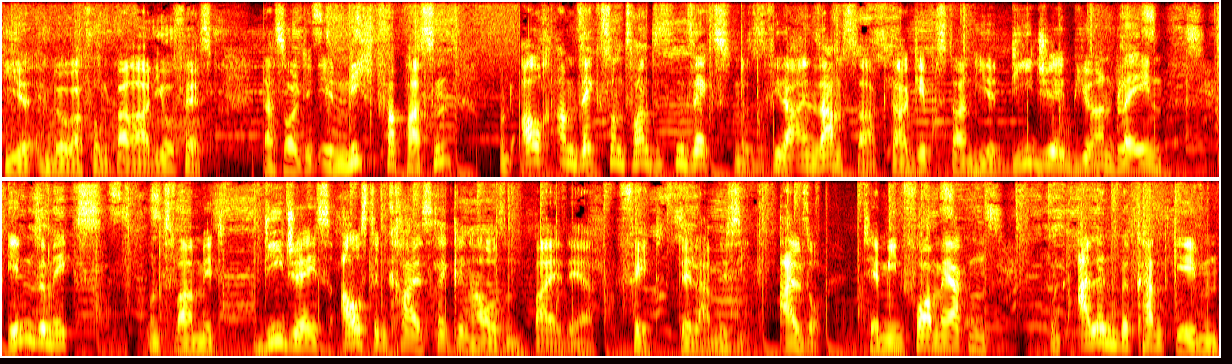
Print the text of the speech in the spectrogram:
hier im Bürgerfunk bei Radio Fest. Das solltet ihr nicht verpassen. Und auch am 26.06., das ist wieder ein Samstag, da gibt es dann hier DJ Björn Blaine in The Mix. Und zwar mit DJs aus dem Kreis Recklinghausen bei der Fete de la Musique. Also, Termin vormerken und allen bekannt geben,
